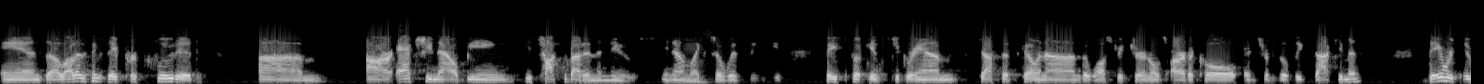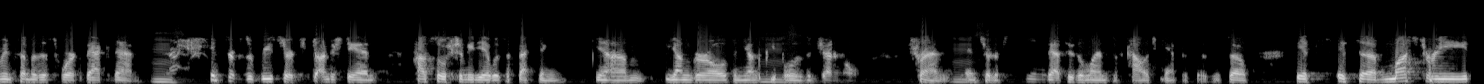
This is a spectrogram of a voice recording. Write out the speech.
and a lot of the things they precluded um, are actually now being talked about in the news. You know, mm. like so with the Facebook, Instagram stuff that's going on, the Wall Street Journal's article in terms of leaked documents. They were doing some of this work back then mm. in terms of research to understand how social media was affecting um, young girls and young mm. people as a general trend, mm. and sort of seeing that through the lens of college campuses. And so, it's it's a must read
